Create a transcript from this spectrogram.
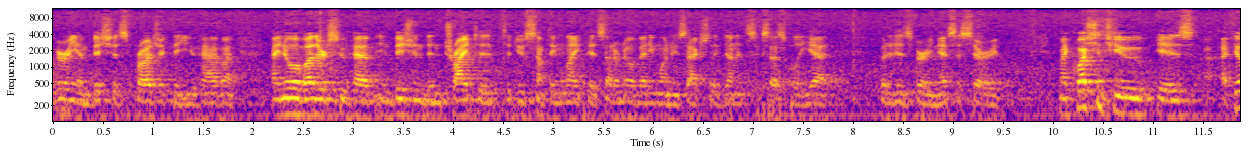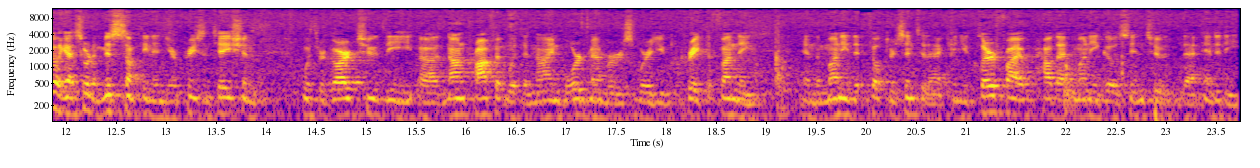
a very ambitious project that you have. I, I know of others who have envisioned and tried to, to do something like this. I don't know of anyone who's actually done it successfully yet, but it is very necessary. My question to you is, I feel like I sort of missed something in your presentation with regard to the uh, nonprofit with the nine board members where you create the funding and the money that filters into that. Can you clarify how that money goes into that entity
